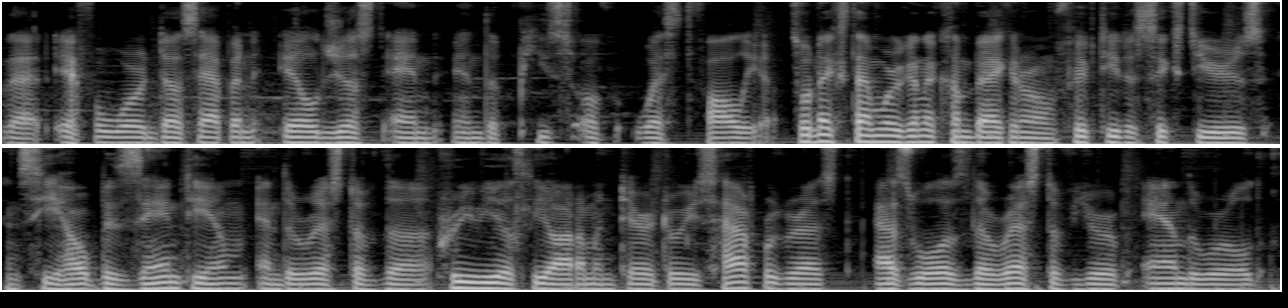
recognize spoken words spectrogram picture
that if a war does happen, it'll just end in the Peace of Westphalia. So next time we're gonna come back in around 50 to 60 years and see how Byzantium and the rest of the previously Ottoman territories have progressed as well as the rest of Europe and the world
